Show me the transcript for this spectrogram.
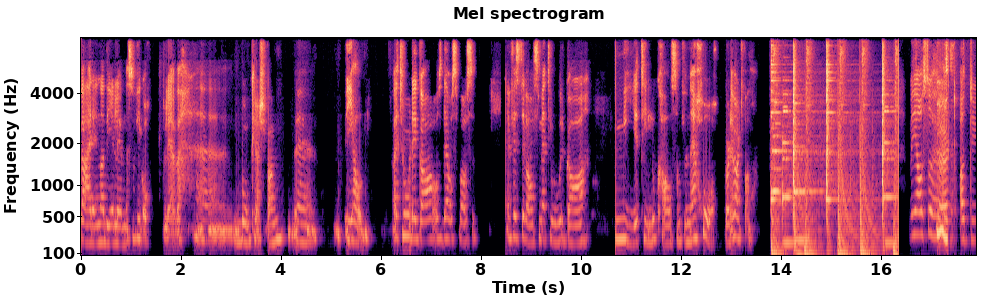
være en av de elevene som fikk oppleve eh, bomkrasjbang eh, i Halden. Og jeg tror det ga oss Det var også en festival som jeg tror ga mye til lokalsamfunnet. Jeg håper det, i hvert fall. Men jeg har også hørt at du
